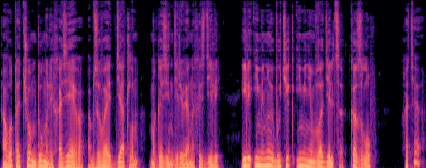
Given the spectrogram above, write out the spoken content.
А вот о чем думали хозяева, обзывая дятлом магазин деревянных изделий или именуя бутик именем владельца Козлов? Хотя,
